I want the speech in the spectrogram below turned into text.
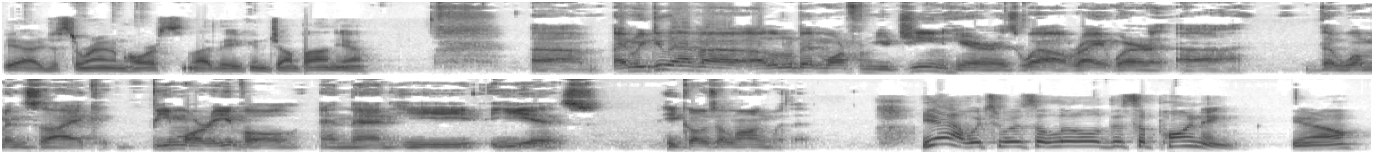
Yeah, just a random horse like that you can jump on. Yeah. Um, and we do have a, a, little bit more from Eugene here as well, right? Where uh, the woman's like, "Be more evil," and then he he is. He goes along with it. Yeah, which was a little disappointing. You know,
